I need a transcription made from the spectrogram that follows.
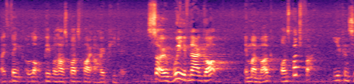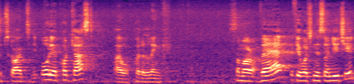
I think a lot of people have Spotify. I hope you do. So we have now got in my mug on Spotify. You can subscribe to the audio podcast. I will put a link somewhere up there if you're watching this on YouTube.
